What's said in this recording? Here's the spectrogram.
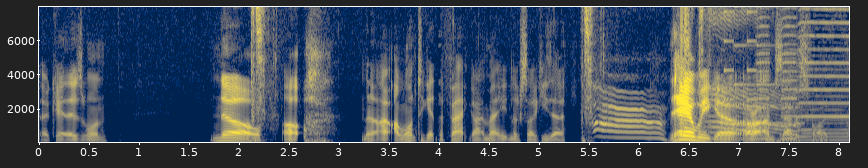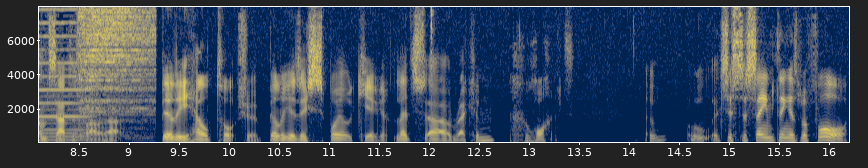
Okay, there's one. No. Oh, no, I, I want to get the fat guy, Matt. He looks like he's a... There we go. Alright, I'm satisfied. I'm satisfied with that. Billy held torture. Billy is a spoiled kid. Let's uh, wreck him. what? Oh, oh, it's just the same thing as before.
